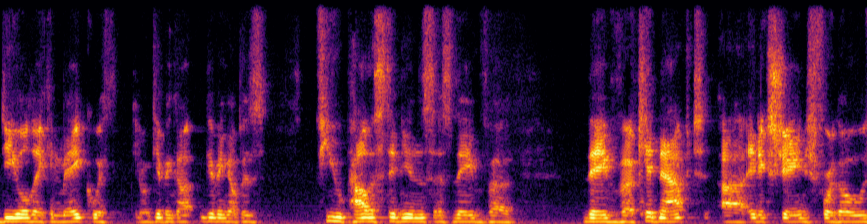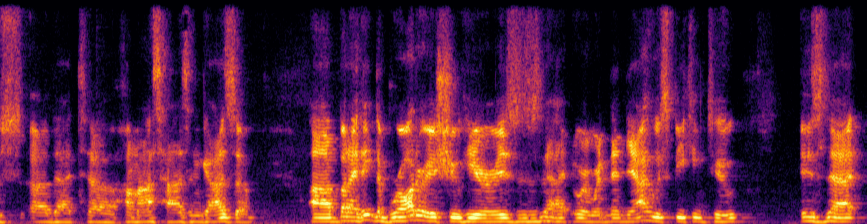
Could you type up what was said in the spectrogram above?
deal they can make with you know giving up giving up as few Palestinians as they've uh, they've uh, kidnapped uh, in exchange for those uh, that uh, Hamas has in Gaza. Uh, but I think the broader issue here is is that, or what Netanyahu is speaking to, is that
